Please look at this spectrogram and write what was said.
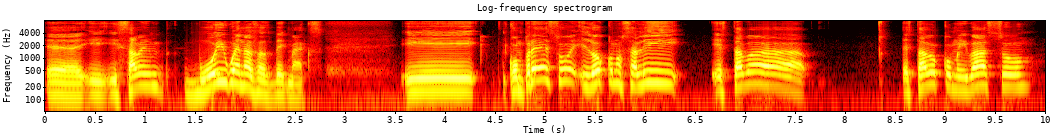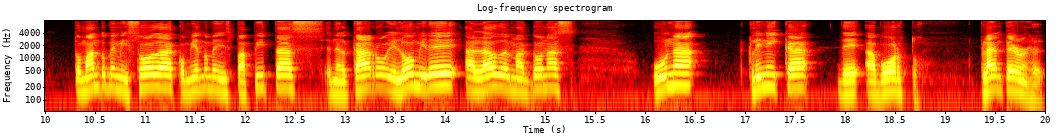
eh, y, saben muy buenas las Big Macs. Y compré eso y luego cuando salí estaba, estaba con mi vaso, tomándome mi soda, comiéndome mis papitas en el carro y luego miré al lado del McDonald's una clínica de aborto, Planned Parenthood.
